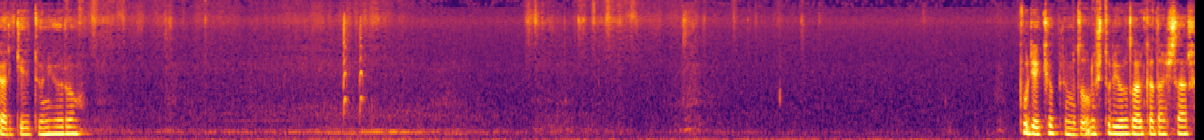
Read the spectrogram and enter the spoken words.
Tekrar geri dönüyorum. Buraya köprümüzü oluşturuyoruz arkadaşlar.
